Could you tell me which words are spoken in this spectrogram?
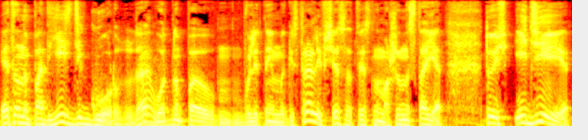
это на подъезде к городу, да, mm-hmm. вот на вылетные магистрали все, соответственно, машины стоят. То есть идея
